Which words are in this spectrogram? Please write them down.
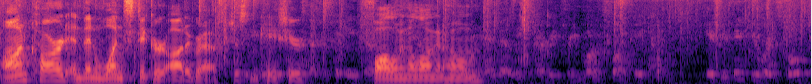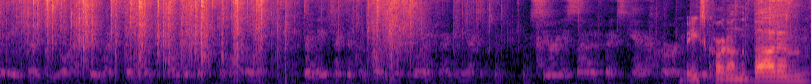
on card and then one sticker autograph, just in case you're following along at home. Every three months. Well, if, if you think you were exposed to HIV or have flu-like symptoms, contact Dr. right away. Their main check to confirm you're still HIV. Serious side effects can occur. Base card on the bottom.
